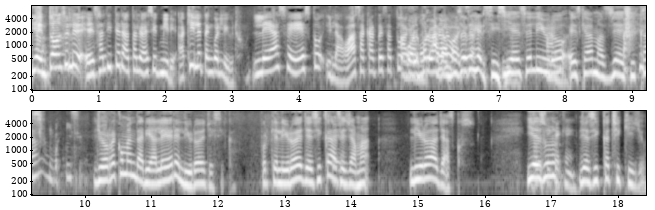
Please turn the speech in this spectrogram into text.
Y entonces le- esa literata le va a decir, mire, aquí le tengo el libro, léase esto y la va a sacar de esa tu- o por lo menos le va a ayudar. Y ese libro Ay, no. es que además Jessica, yo recomendaría leer el libro de Jessica, porque el libro de Jessica se llama Libro de Hallazgos. Y es un ¿Jessica Chiquillo.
